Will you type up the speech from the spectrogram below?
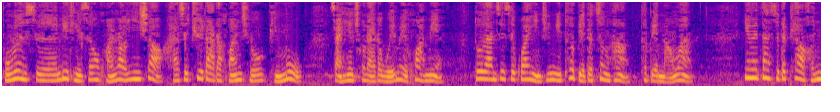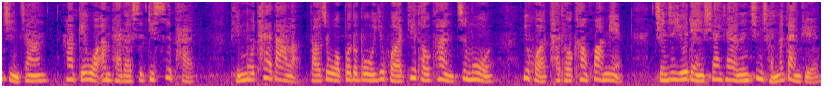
不论是立体声环绕音效，还是巨大的环球屏幕展现出来的唯美画面，都让这次观影经历特别的震撼，特别难忘。因为当时的票很紧张，他给我安排的是第四排，屏幕太大了，导致我不得不一会儿低头看字幕，一会儿抬头看画面。简直有点乡下人进城的感觉。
